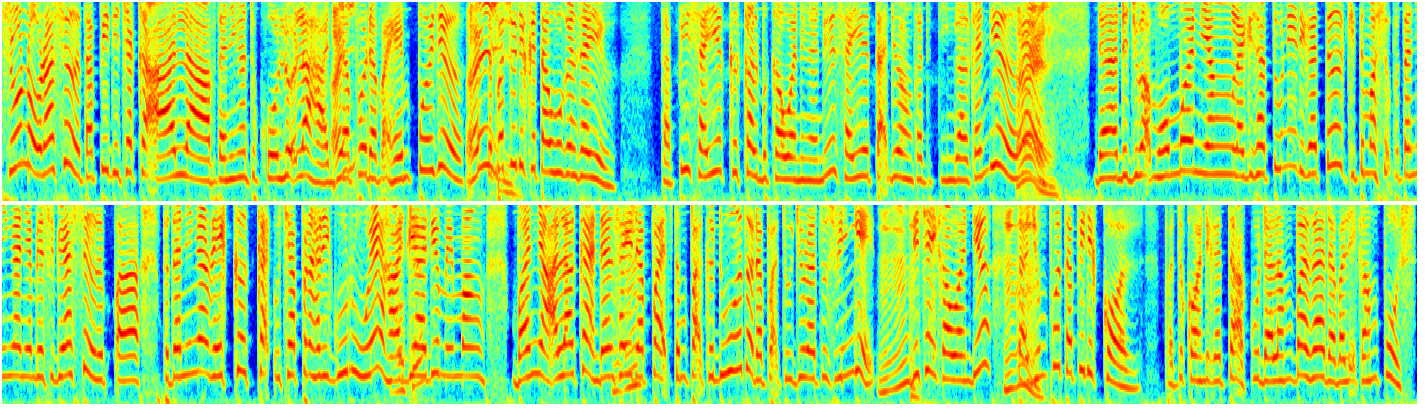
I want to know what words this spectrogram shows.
Seronok rasa tapi dia cakap alah pertandingan tu kolot lah. Hadiah Ai. apa dapat hamper je. Ai. Lepas tu dia ketawakan saya. Tapi saya kekal berkawan dengan dia. Saya tak ada orang kata tinggalkan dia kan. Dan ada juga momen yang lagi satu ni dia kata kita masuk pertandingan yang biasa-biasa. Uh, pertandingan reka kad ucapan hari guru eh. Hadiah Okey. dia memang banyak lah kan. Dan mm-hmm. saya dapat tempat kedua tu dapat RM700 Mm-mm. dia cari kawan dia mm tak jumpa tapi dia call. Lepas tu kawan dia kata aku dalam bas lah dah balik kampus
